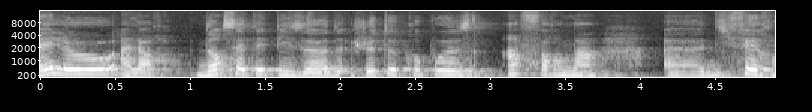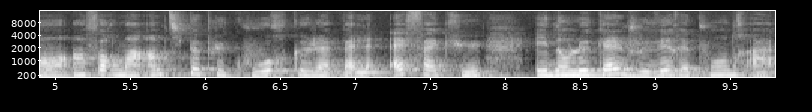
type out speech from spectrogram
Hello Alors, dans cet épisode, je te propose un format euh, différent, un format un petit peu plus court que j'appelle FAQ et dans lequel je vais répondre à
